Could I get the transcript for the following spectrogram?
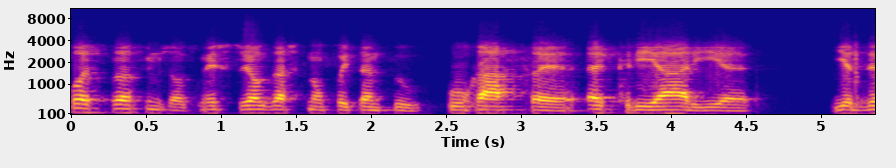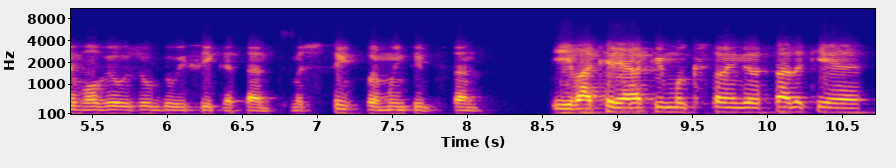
para os próximos jogos. Nestes jogos acho que não foi tanto o Rafa a criar e a, e a desenvolver o jogo do Benfica tanto, mas sim foi muito importante. E vai criar aqui uma questão engraçada que é,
